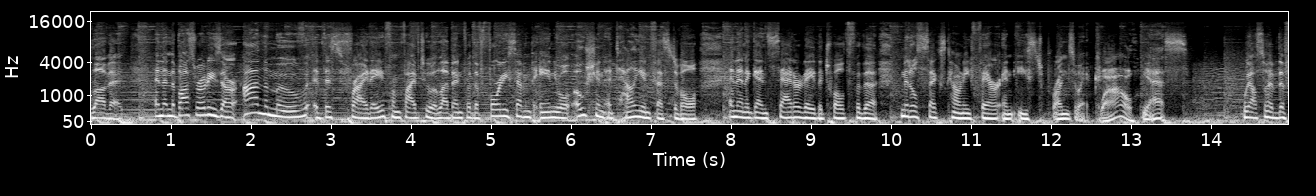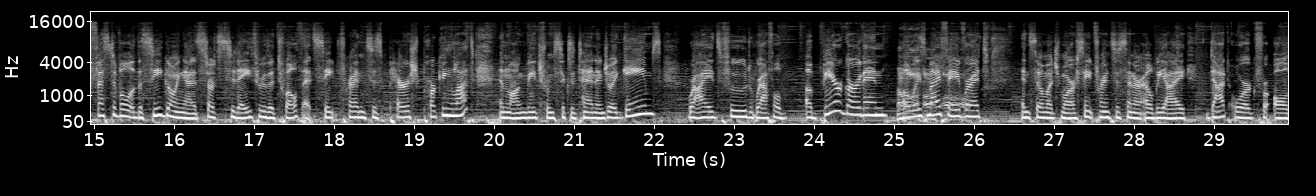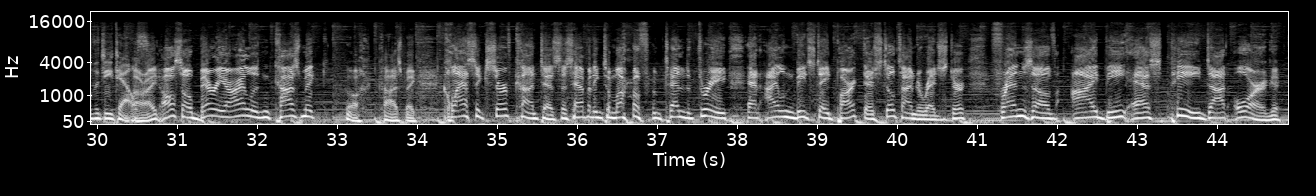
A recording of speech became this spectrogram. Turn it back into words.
Love it. And then the Boss Roadies are on the move this Friday from 5 to 11 for the 47th annual Ocean Italian Festival. And then again, Saturday the 12th for the Middlesex County Fair in East Brunswick. Wow. Yes. We also have the Festival of the Sea going on. It starts today through the 12th at St. Francis Parish parking lot in Long Beach from 6 to 10. Enjoy games, rides, food, raffle, a beer garden, oh, always my oh, oh. favorite, and so much more. St. Francis Center, LBI.org for all the details. All right. Also, Barrier Island Cosmic, oh, Cosmic Classic Surf Contest is happening tomorrow from 10 to 3 at Island Beach State Park. There's still time to register. Friends of IBSP.org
